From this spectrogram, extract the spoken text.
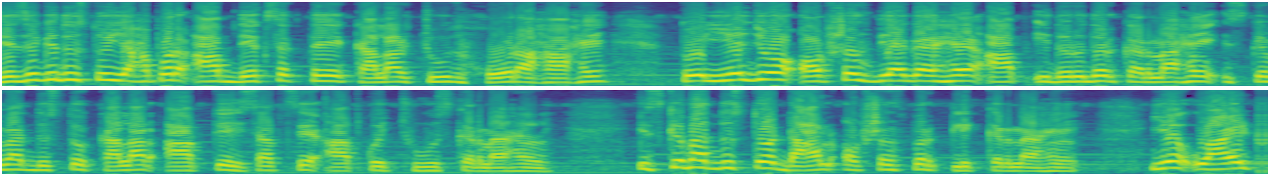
जैसे कि दोस्तों, यहाँ पर आप देख सकते हैं कलर चूज़ हो रहा है। तो ये जो ऑप्शन दिया गया है, आप इधर उधर करना है। इसके बाद दोस्तों कलर आपके हिसाब से आपको चूज़ करना है। इसके बाद दोस्तों डान ऑप्शन पर क्लिक करना है। ये व्हाइट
